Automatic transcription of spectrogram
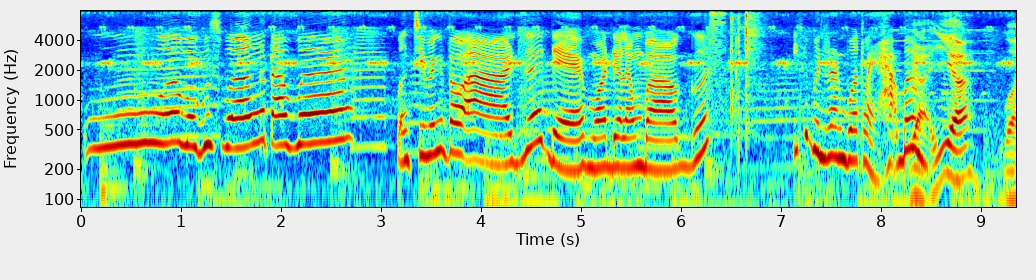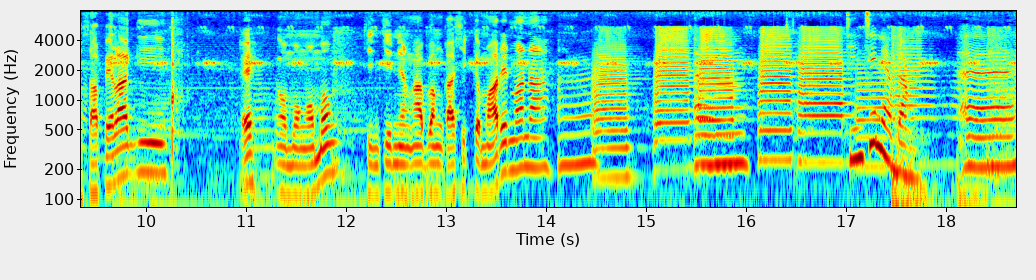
Uh, Wah, bagus banget abang. Bang Cimeng tahu aja deh model yang bagus. Ini beneran buat Leha, bang? Ya iya, buat sape lagi. Eh, ngomong-ngomong, cincin yang abang kasih kemarin mana? Eh, em, cincin ya bang? Eh,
